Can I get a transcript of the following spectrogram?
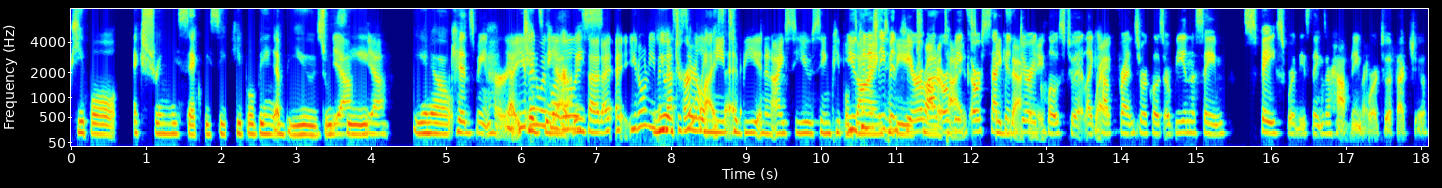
people extremely sick. We see people being abused. We yeah. see, yeah. you know, Kids being hurt. Yeah, even kids with what hurt. Lilly We said, I, I, you don't even you necessarily internalize need to be in an ICU seeing people you dying can just even to be hear about it or be traumatized. or secondary Exactly. close to it like Right. have friends who are close or be in the same space where these things are happening Right. for it to affect you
